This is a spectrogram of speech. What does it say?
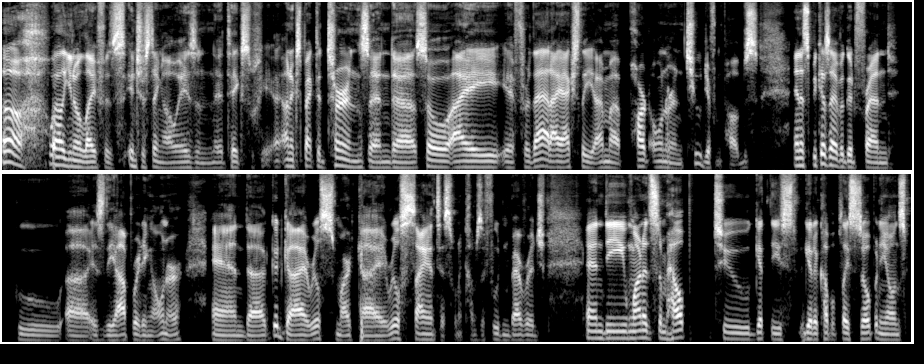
Oh, well, you know, life is interesting always, and it takes unexpected turns. And uh, so, I, eh, for that, I actually, I'm a part owner in two different pubs. And it's because I have a good friend who uh, is the operating owner and uh, good guy, real smart guy, real scientist when it comes to food and beverage. And he wanted some help to get these, get a couple places open. He owns,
